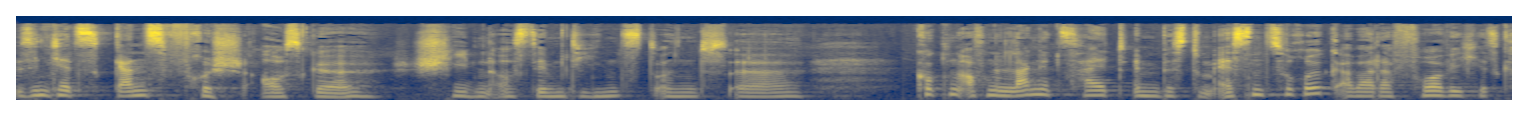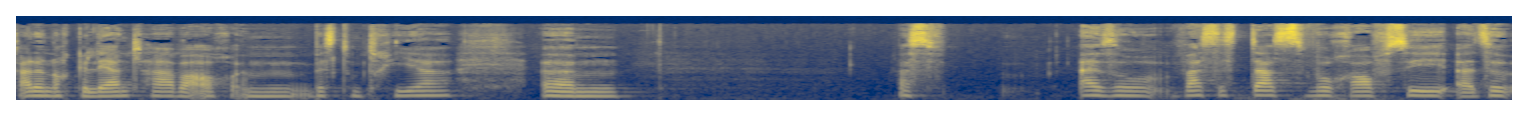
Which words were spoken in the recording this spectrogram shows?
sind jetzt ganz frisch ausgeschieden aus dem Dienst und äh, gucken auf eine lange Zeit im Bistum Essen zurück, aber davor, wie ich jetzt gerade noch gelernt habe, auch im Bistum Trier. Ähm, was also was ist das, worauf Sie, also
